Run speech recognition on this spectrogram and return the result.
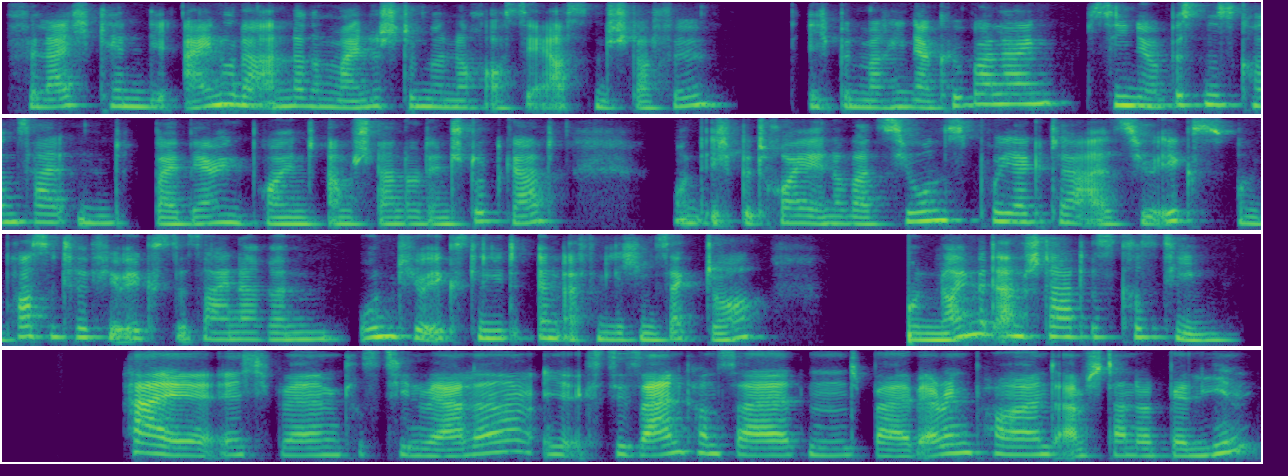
Vielleicht kennen die ein oder anderen meine Stimme noch aus der ersten Staffel. Ich bin Marina Köberlein, Senior Business Consultant bei Bearing Point am Standort in Stuttgart und ich betreue Innovationsprojekte als UX und Positive UX Designerin und UX Lead im öffentlichen Sektor. Und neu mit am Start ist Christine. Hi, ich bin Christine Werle, UX Design Consultant bei Bearing Point am Standort Berlin.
